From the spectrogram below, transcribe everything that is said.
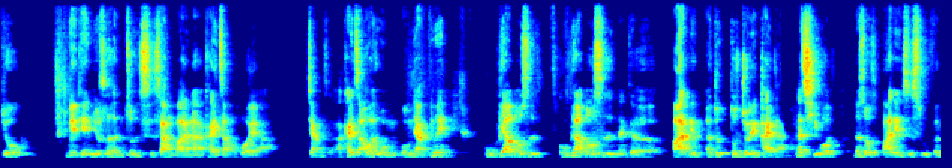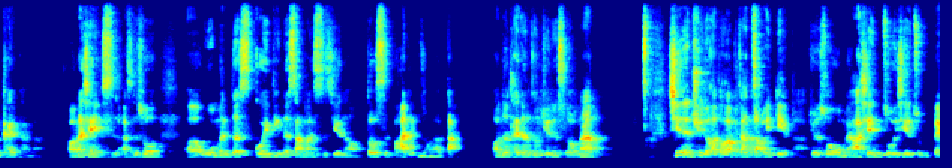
就每天就是很准时上班啊，开早会啊，这样子啊。开早会，我们我们讲，因为股票都是股票都是那个八点呃，都都九点开盘嘛。那期货那时候是八点四十五分开盘嘛。好，那现在也是啊，只是说呃，我们的规定的上班时间哦，都是八点钟要到。好，那台证证券的时候，那新人去的话都要比较早一点啊，就是说我们要先做一些准备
